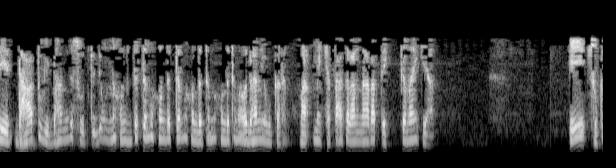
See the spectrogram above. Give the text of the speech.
ඒ ධාතු විභංග සූත්‍රයේදී ඔන්න හොඳටම හොඳටම හොඳටම හොඳටම අවධානය යොමු කරමු. මේ කතා කරන්නාටත් එක්කමයි කියන්නේ. ඒ සුඛ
